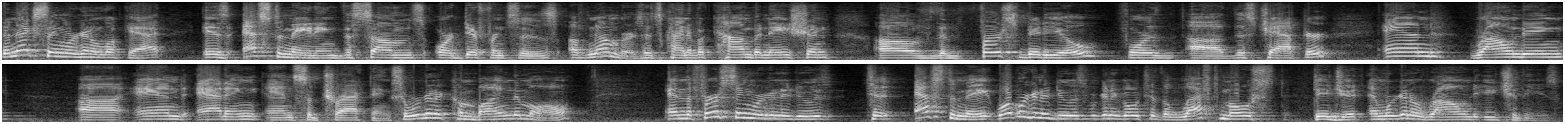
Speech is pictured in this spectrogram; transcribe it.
The next thing we're going to look at is estimating the sums or differences of numbers. It's kind of a combination of the first video for uh, this chapter and rounding Uh, and adding and subtracting. So we're going to combine them all. And the first thing we're going to do is to estimate, what we're going to do is we're going to go to the leftmost digit, and we're going to round each of these.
